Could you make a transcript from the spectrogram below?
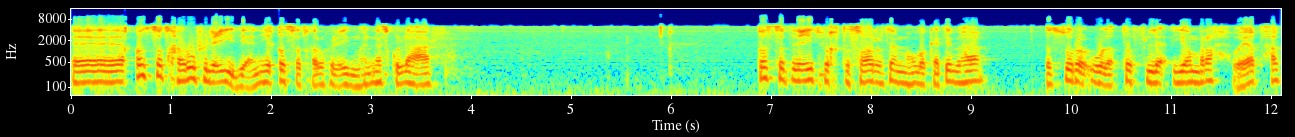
آه، قصة خروف العيد يعني إيه قصة خروف العيد؟ ما الناس كلها عارفة. قصة العيد في اختصار زي ما هو كاتبها الصورة الأولى الطفل يمرح ويضحك.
